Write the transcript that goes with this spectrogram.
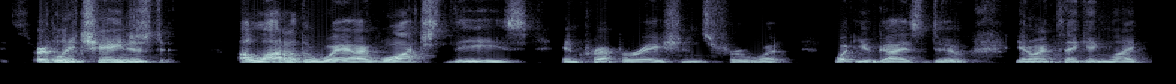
it certainly changed a lot of the way I watched these in preparations for what what you guys do. You know, I'm thinking like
